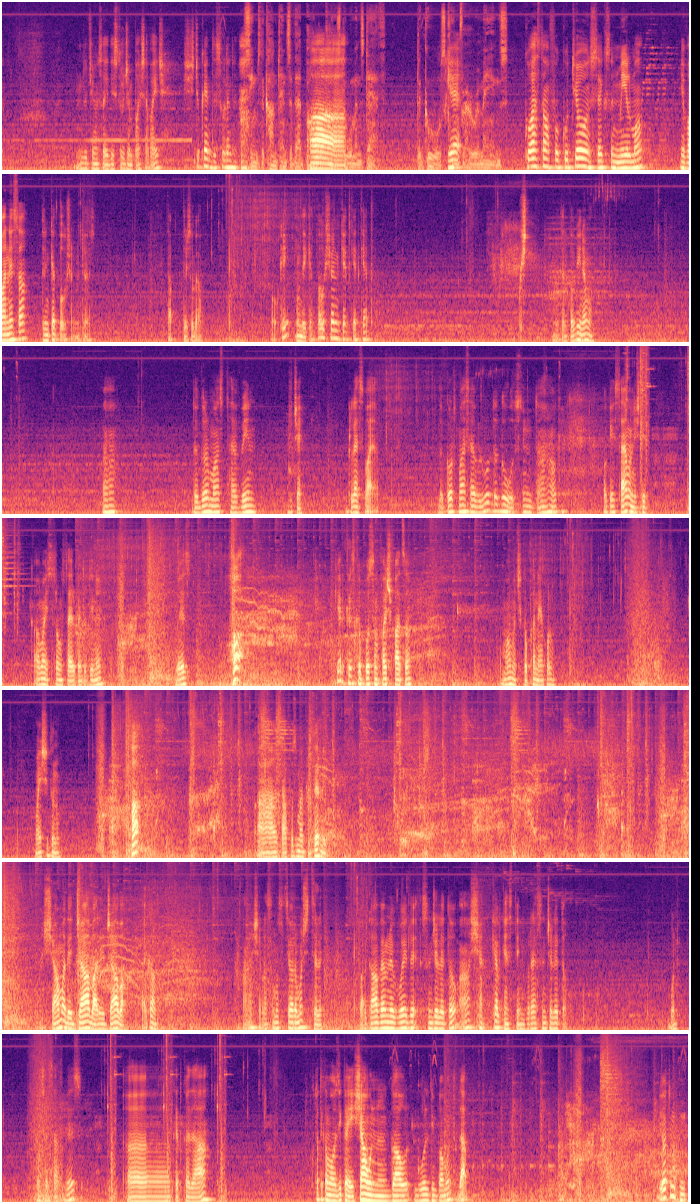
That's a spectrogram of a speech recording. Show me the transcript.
Ducem să-i distrugem pe ăștia pe aici. Și știu că e destul de... Seems the contents of that bottle caused the woman's death. The ghouls came Yeah. for her remains. Cu asta am făcut eu un sex în Milma. E Vanessa. Drink cat potion, trebuie. Da, trebuie să o beau. Ok, unde e cat potion? Cat, cat, cat. Uite-l pe vine, mă. Aha. The girl must have been... Nu știu ce. Glass vial. The court must have lured the ghouls. Aha, ok. Ok, stai mă liniștit. Am mai strong style pentru tine. Vezi? Ha! Chiar crezi că poți să-mi faci față? Mamă, ce capcan e acolo. Mai ieși tu, nu? Ha! A, asta a fost mai puternic. Așa mă, degeaba, degeaba. Stai calm. Așa, lasă-mă să-ți iau rămășițele. Parcă avem nevoie de sângele tău. Așa, Kelkenstein vrea sângele tău. Bun. Poți să salvezi? Uh, cred că da. Cu toate că am auzit că ieșea un gaul, gul din pământ, da. Eu uite-mă cum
